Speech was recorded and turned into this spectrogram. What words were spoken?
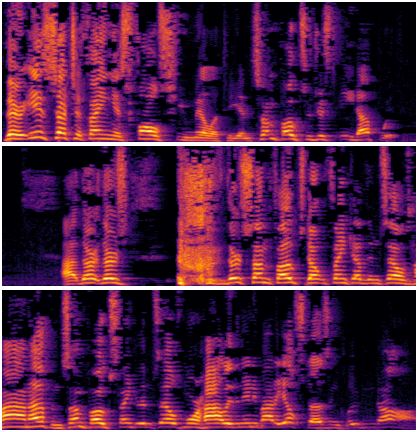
There is such a thing as false humility, and some folks are just eat up with it. Uh, there, there's there's some folks don't think of themselves high enough, and some folks think of themselves more highly than anybody else does, including God.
